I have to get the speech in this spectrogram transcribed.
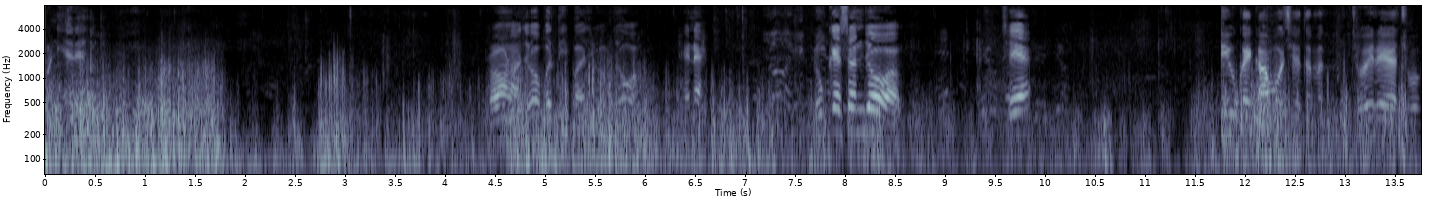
બની રોણા જો બધી બાજુ જોવા. હે ને? લોકેશન જોવા. છે? એવું કંઈક આવો છે તમે જોઈ રહ્યા છો?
